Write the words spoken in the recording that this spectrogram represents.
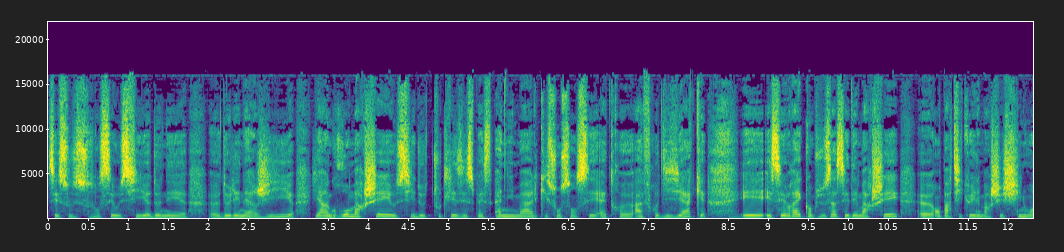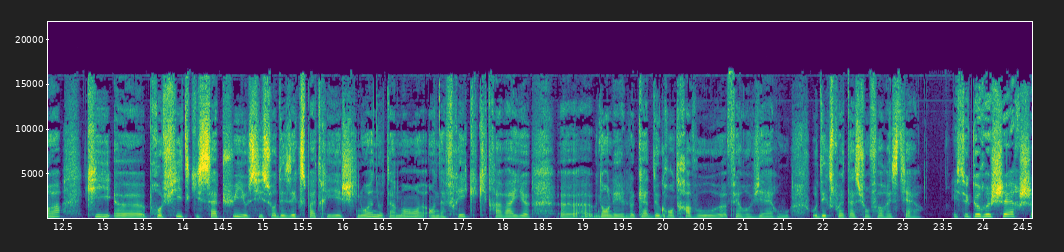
c'est censé aussi donner euh, de l'énergie. Il y a un gros marché aussi de toutes les espèces animales qui sont censées être euh, aphrodisiaques. Et, c'est vrai qu'en plus de ça, c'est des marchés, euh, en particulier les marchés chinois, qui profitent, qui s'appuient aussi sur des expatriés chinois, notamment en Afrique, qui travaillent dans le cadre de grands travaux ferroviaires ou, ou d'exploitation forestière. Et ce que recherchent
